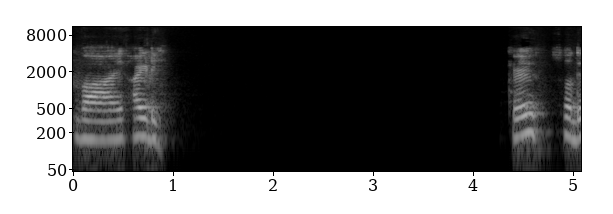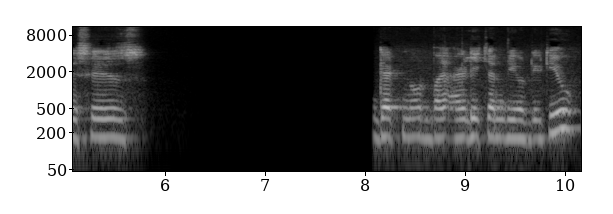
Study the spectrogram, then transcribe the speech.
by ID okay so this is get node by id can be your DTO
